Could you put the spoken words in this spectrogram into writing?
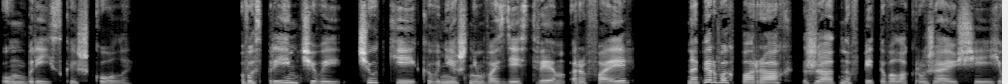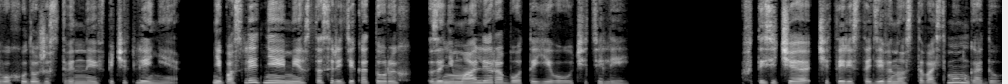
умбрийской школы. Восприимчивый, чуткий к внешним воздействиям Рафаэль на первых порах жадно впитывал окружающие его художественные впечатления, не последнее место среди которых занимали работы его учителей. В 1498 году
